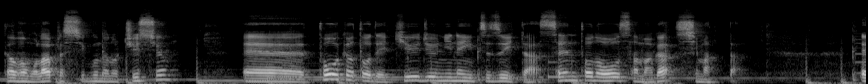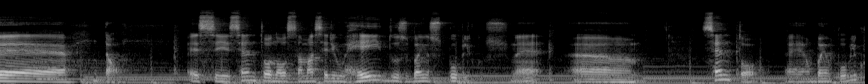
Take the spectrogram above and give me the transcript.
Então vamos lá para a segunda notícia. É, 東京都で92年続いた戦闘の王様が閉まった。É, então, esse Sento no Osama seria o rei dos banhos públicos, né? Uh, Sento é um banho público,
